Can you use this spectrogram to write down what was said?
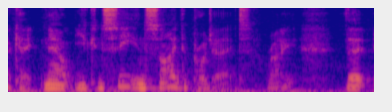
Okay, now you can see inside the project, right, that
